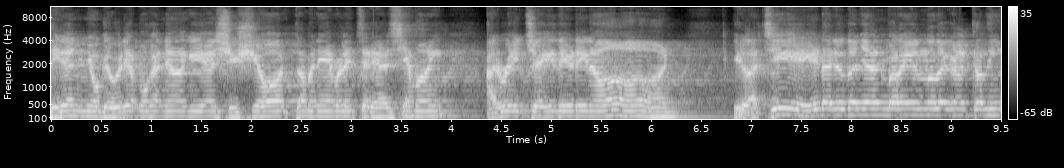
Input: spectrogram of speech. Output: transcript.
തിരഞ്ഞു ഗൗരമുഖനാകിയ ശിഷ്യോത്തമനെ വിളിച്ച രഹസ്യമായി അരുളി ചെയ്തിടിനാൻ ഇളച്ചിയിടരുത് ഞാൻ പറയുന്നത് കേൾക്ക നീ.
